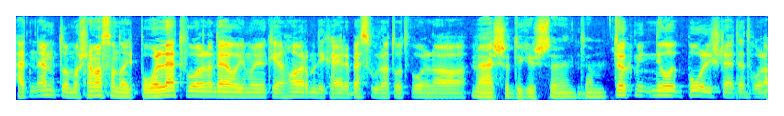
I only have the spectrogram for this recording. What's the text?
hát nem tudom, most nem azt mondom, hogy pol lett volna, de hogy mondjuk ilyen harmadik helyre beszúrhatott volna Második is szerintem. tök, jó, pól is lehetett volna,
